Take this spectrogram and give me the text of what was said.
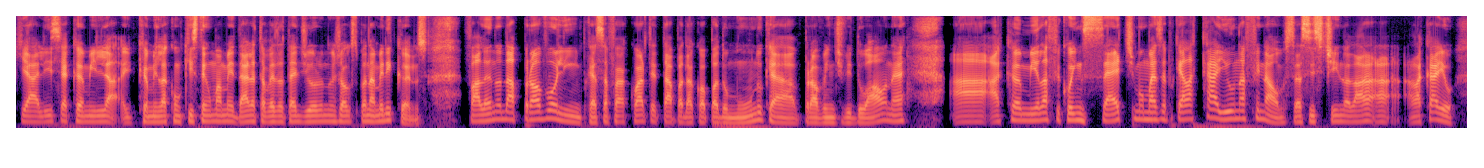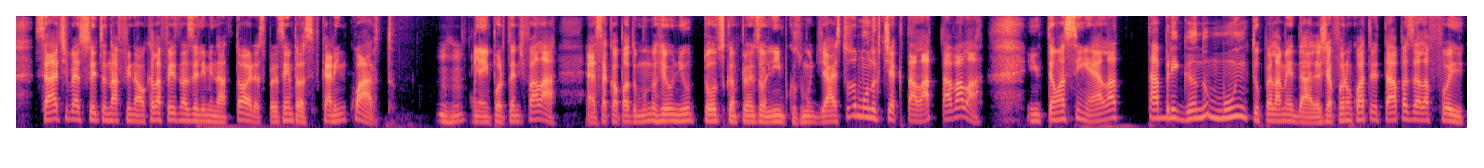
que a Alice e a Camila, Camila conquistem uma medalha, talvez até de ouro, nos Jogos Pan-Americanos. Falando da prova olímpica, essa foi a quarta etapa da Copa do Mundo, que é a prova individual, né? A, a Camila ficou em sétimo, mas é porque ela caiu na final. Você assistindo ela, ela caiu. Se ela tivesse feito na final o que ela fez nas eliminatórias, por exemplo, ela ficaria em quarto. Uhum. E é importante falar, essa Copa do Mundo reuniu todos os campeões olímpicos, mundiais, todo mundo que tinha que estar tá lá, estava lá. Então, assim, ela tá brigando muito pela medalha. Já foram quatro etapas, ela foi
